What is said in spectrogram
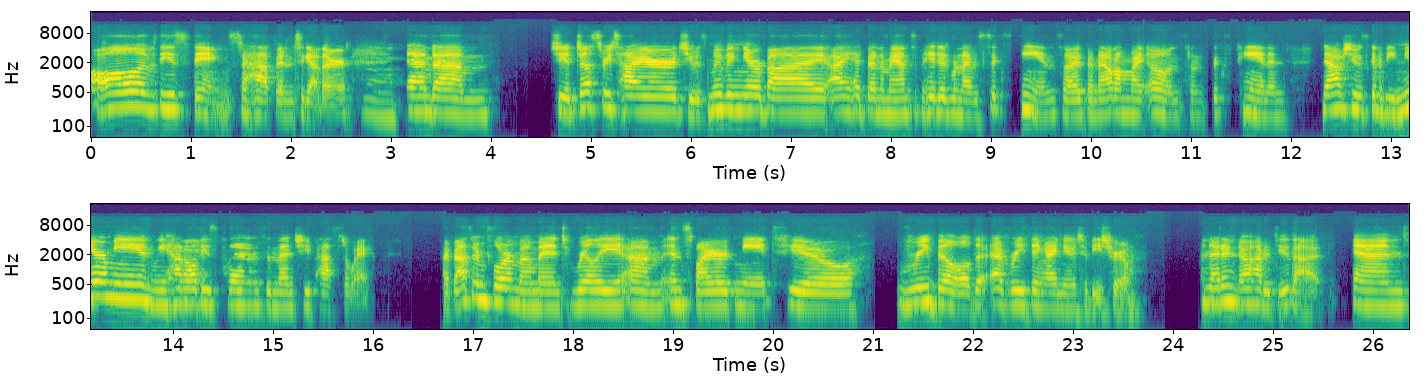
all of these things to happen together. Mm. And um, she had just retired. She was moving nearby. I had been emancipated when I was 16. So I had been out on my own since 16. And now she was going to be near me. And we had all these plans. And then she passed away. My bathroom floor moment really um, inspired me to rebuild everything I knew to be true. And I didn't know how to do that. And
